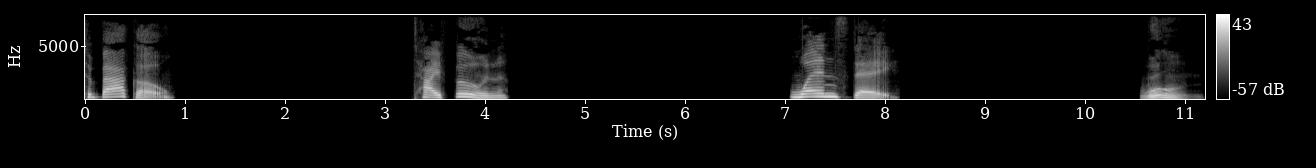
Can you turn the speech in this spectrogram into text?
tobacco, typhoon, Wednesday, wound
